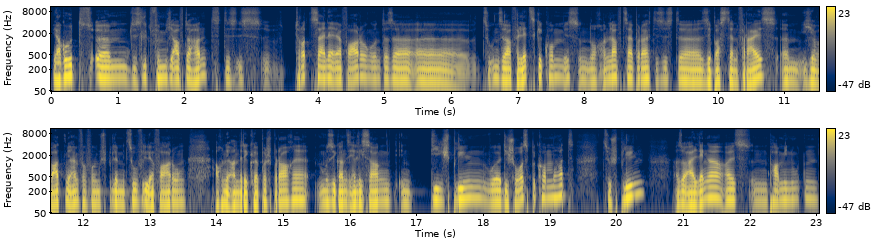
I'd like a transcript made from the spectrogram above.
Ja gut, ähm, das liegt für mich auf der Hand. Das ist äh, trotz seiner Erfahrung und dass er äh, zu uns ja verletzt gekommen ist und noch Anlaufzeit braucht, das ist äh, Sebastian Freis. Ähm, ich erwarte mir einfach von einem Spieler mit so viel Erfahrung auch eine andere Körpersprache. Muss ich ganz ehrlich sagen, in die Spielen, wo er die Chance bekommen hat, zu spielen. Also auch länger als ein paar Minuten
